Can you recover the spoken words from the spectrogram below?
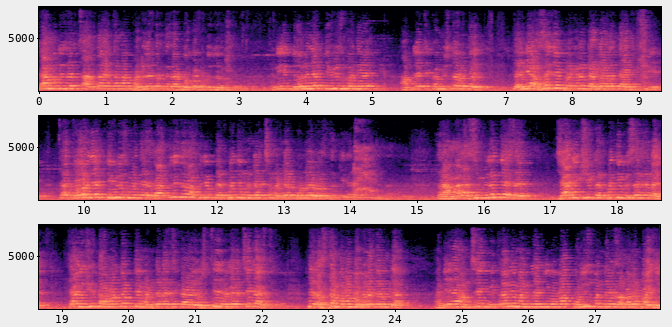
त्यामध्ये जर चालता येताना पडलं तर त्याचा डोकं फुटू शकतो आणि दोन हजार तेवीसमध्ये आपले जे कमिशनर होते त्यांनी असं जे प्रकरण घडलं होतं त्या दिवशी तर दोन हजार तेवीसमध्ये रात्री जर रात्री गणपती मंडळाचं मंडळ पूर्ण व्यवस्था केलं. तर आम्हाला अशी विनंती आहे ज्या दिवशी गणपती विसर्जन आहे त्या दिवशी ताबडतोब ते मंडळाचे काय स्टेज वगैरे काय असते ते रस्ता मला मोकळा करून द्या. आणि आमचे एक मित्रांनी म्हटलं की बाबा पोलीस बंदोबस्त आम्हाला पाहिजे.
